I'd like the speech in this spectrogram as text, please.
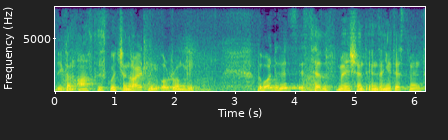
we can ask this question rightly or wrongly. The word greatest itself mentioned in the New Testament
